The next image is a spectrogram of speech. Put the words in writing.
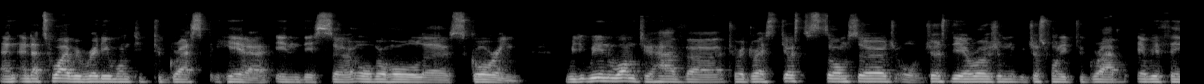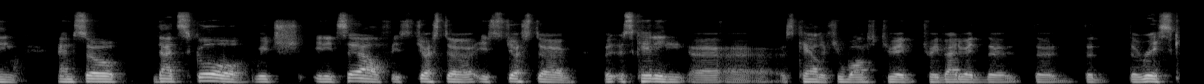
and and that's why we really wanted to grasp here in this uh, uh, scoring. We, we didn't want to have uh, to address just storm surge or just the erosion. We just wanted to grab everything, and so that score, which in itself is just a, is just a a scaling uh, uh, a scale, if you want, to, to evaluate the, the, the, the risk,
